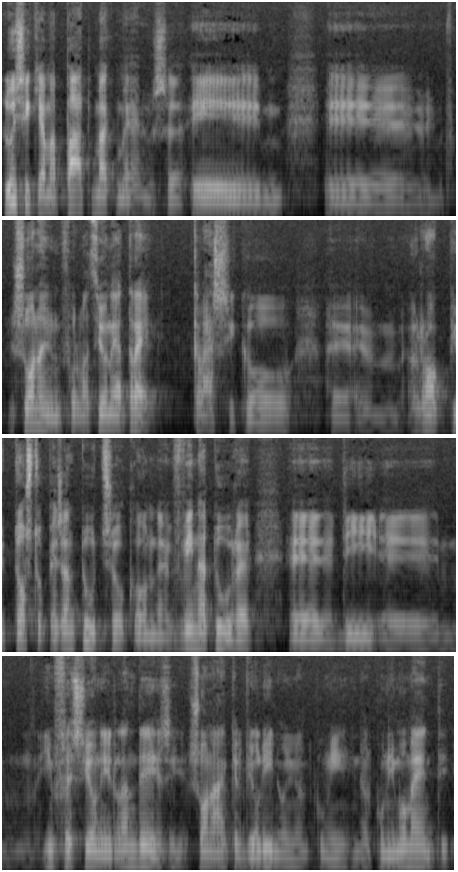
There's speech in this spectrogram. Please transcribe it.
Lui si chiama Pat McManus e eh, suona in formazione a tre, classico eh, rock piuttosto pesantuccio, con venature eh, di inflessioni irlandesi, suona anche il violino in alcuni, in alcuni momenti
